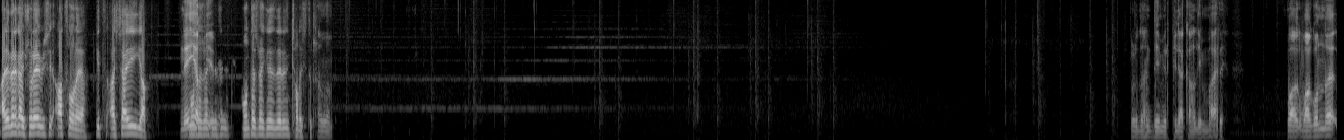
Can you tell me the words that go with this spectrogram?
Ali Berkay şuraya bir şey at oraya. Git aşağıyı yap. Neyi montaj yapayım? makinesini, montaj makinelerini çalıştır. Tamam. Buradan demir plak alayım bari. Va- vagonla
